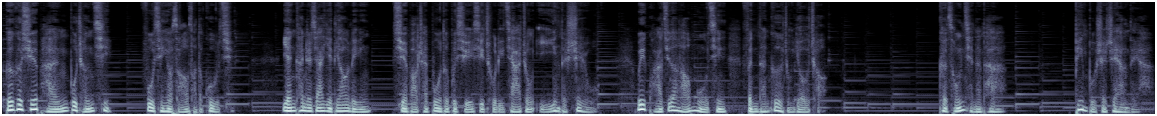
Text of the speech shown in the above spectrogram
哥哥薛蟠不成器，父亲又早早的故去，眼看着家业凋零。薛宝钗不得不学习处理家中一应的事务，为寡居的老母亲分担各种忧愁。可从前的他，并不是这样的呀。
